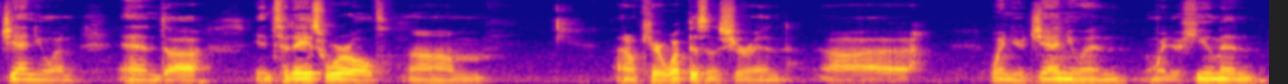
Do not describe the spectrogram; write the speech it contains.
genuine, and uh, in today's world, um, I don't care what business you're in. Uh, when you're genuine, when you're human,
